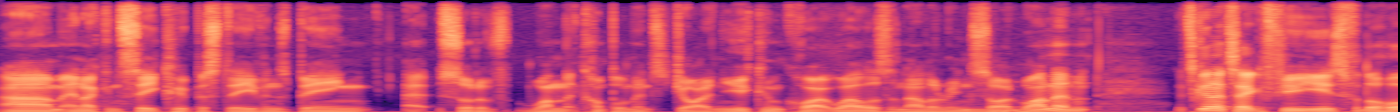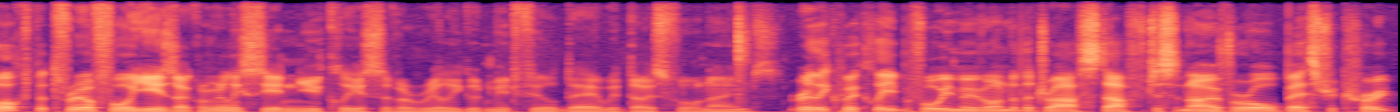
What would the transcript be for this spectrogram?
Um, and I can see Cooper Stephens being uh, sort of one that complements Jai Newcombe quite well as another inside mm. one. And it's going to take a few years for the Hawks, but three or four years, I can really see a nucleus of a really good midfield there with those four names. Really quickly, before we move on to the draft stuff, just an overall best recruit.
